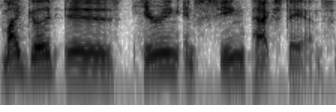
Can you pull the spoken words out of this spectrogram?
My good is hearing and seeing packed stands.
